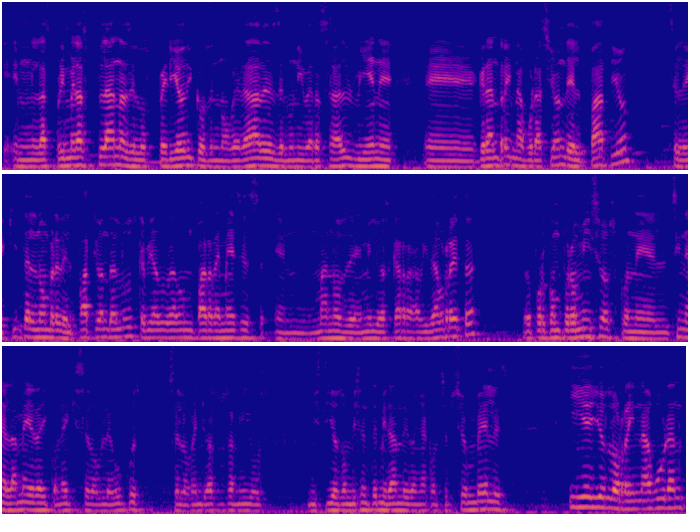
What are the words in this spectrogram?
en las primeras planas de los periódicos, de novedades, del Universal, viene eh, gran reinauguración del patio. Se le quita el nombre del patio andaluz, que había durado un par de meses en manos de Emilio Azcárraga Vidaurreta. Pero por compromisos con el Cine Alameda y con XCW, pues se lo vendió a sus amigos, mis tíos Don Vicente Miranda y Doña Concepción Vélez. Y ellos lo reinauguran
